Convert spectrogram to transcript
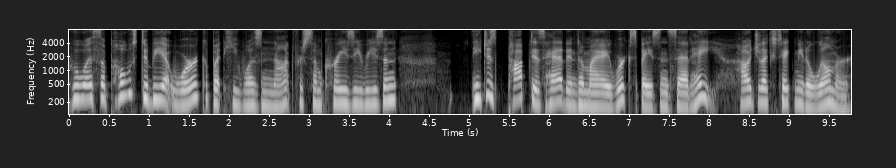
who was supposed to be at work, but he was not for some crazy reason, he just popped his head into my workspace and said, Hey, how would you like to take me to Willmar?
